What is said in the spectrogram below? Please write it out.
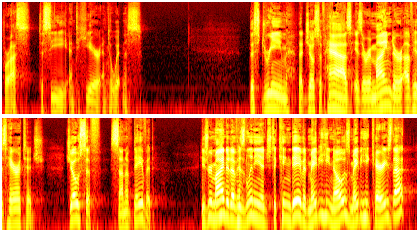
for us to see and to hear and to witness. This dream that Joseph has is a reminder of his heritage. Joseph, son of David. He's reminded of his lineage to King David. Maybe he knows, maybe he carries that.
